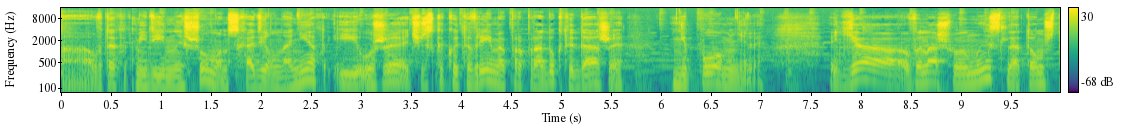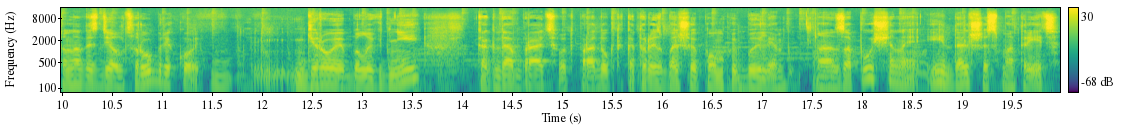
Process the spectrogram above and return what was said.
вот этот медийный шум, он сходил на нет, и уже через какое-то время про продукты даже не помнили. Я вынашиваю мысль о том, что надо сделать рубрику «Герои былых дней», когда брать вот продукты, которые с большой помпой были а, запущены, и дальше смотреть,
